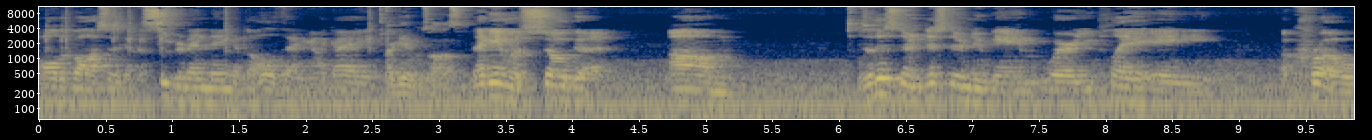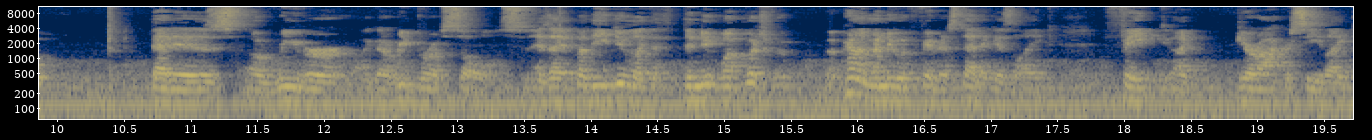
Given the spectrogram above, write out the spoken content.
all the bosses, got the secret ending, got the whole thing. Like I That game was awesome. that game was so good. Um, so this is their, this is their new game where you play a a crow that is a reaver, like a reaper of souls. As I, but they do like the, the new one, which apparently my new favorite aesthetic is like fake like bureaucracy, like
